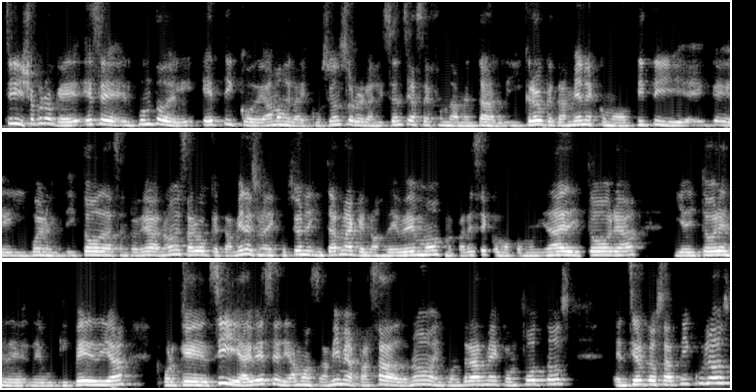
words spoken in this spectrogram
Sí, yo creo que ese, el punto del ético, digamos, de la discusión sobre las licencias es fundamental, y creo que también es como Titi, eh, y bueno, y todas en realidad, ¿no? Es algo que también es una discusión interna que nos debemos, me parece, como comunidad editora y editores de, de Wikipedia, porque sí, hay veces, digamos, a mí me ha pasado, ¿no? Encontrarme con fotos en ciertos artículos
